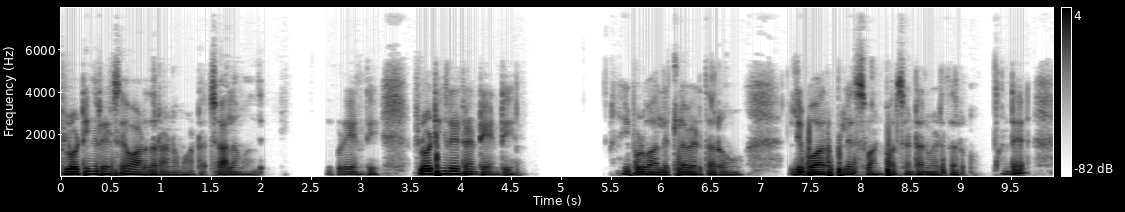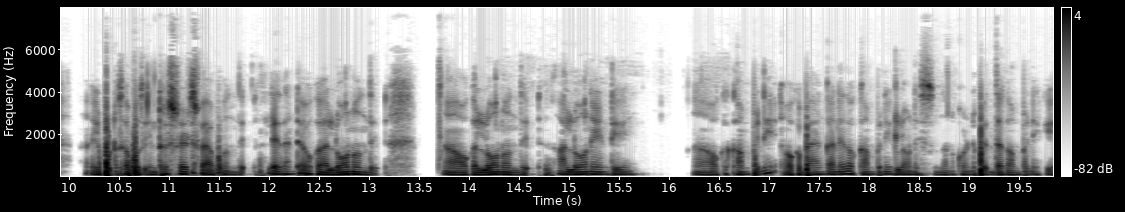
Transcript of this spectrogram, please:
ఫ్లోటింగ్ రేట్సే వాడతారు అన్నమాట చాలామంది. ఇప్పుడు ఏంటి? ఫ్లోటింగ్ రేట్ అంటే ఏంటి? ఇప్పుడు వాళ్ళు ఎట్లా పెడతారు? లిబార్ ప్లస్ వన్ పర్సెంట్ అని పెడతారు. అంటే ఇప్పుడు సపోజ్ ఇంట్రెస్ట్ రేట్ స్వాప్ ఉంది లేదంటే ఒక లోన్ ఉంది ఒక లోన్ ఉంది ఆ లోన్ ఏంటి? ఒక కంపెనీ ఒక బ్యాంక్ అనేది ఒక కంపెనీకి లోన్ ఇస్తుంది అనుకోండి పెద్ద కంపెనీకి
